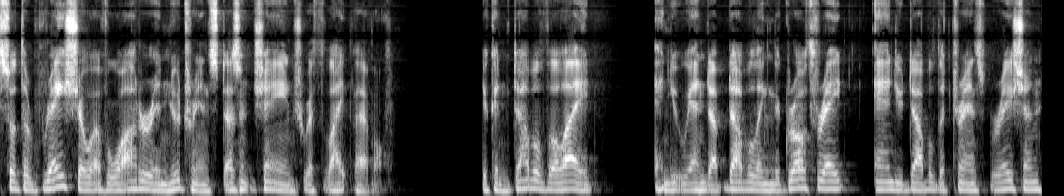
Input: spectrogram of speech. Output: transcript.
So the ratio of water and nutrients doesn't change with light level. You can double the light and you end up doubling the growth rate and you double the transpiration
